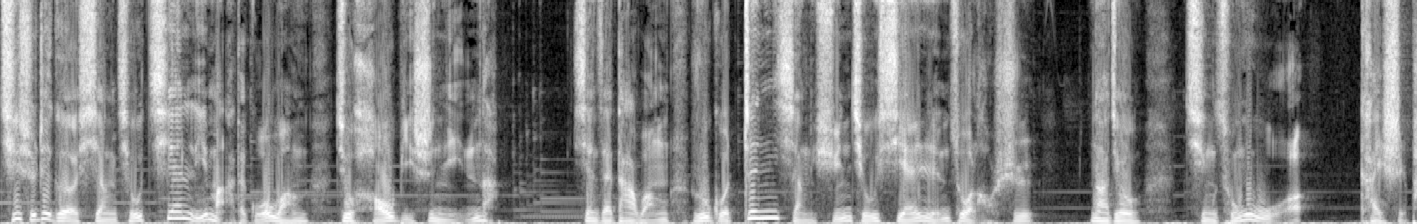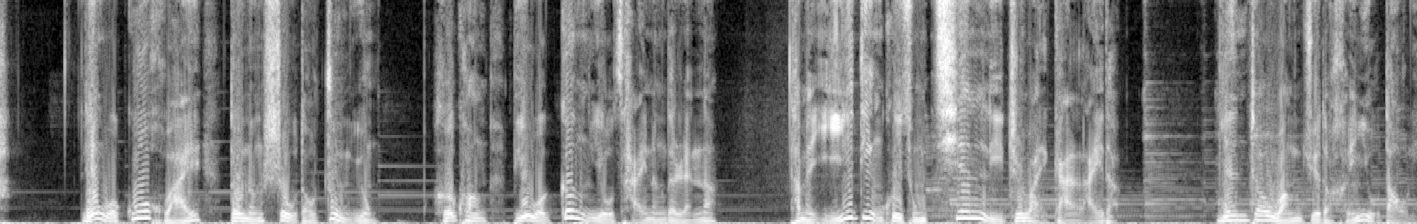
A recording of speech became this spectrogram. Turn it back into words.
其实这个想求千里马的国王，就好比是您呐。现在大王如果真想寻求贤人做老师，那就……”请从我开始吧，连我郭槐都能受到重用，何况比我更有才能的人呢？他们一定会从千里之外赶来的。燕昭王觉得很有道理，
